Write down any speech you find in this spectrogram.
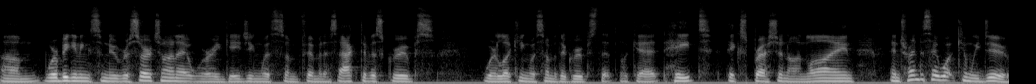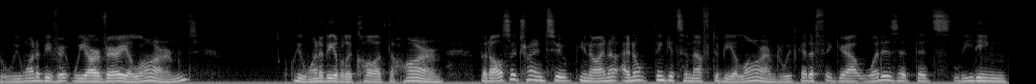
Um, we're beginning some new research on it. We're engaging with some feminist activist groups. We're looking with some of the groups that look at hate expression online and trying to say what can we do. We want to be we are very alarmed. We want to be able to call it the harm, but also trying to you know I don't I don't think it's enough to be alarmed. We've got to figure out what is it that's leading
